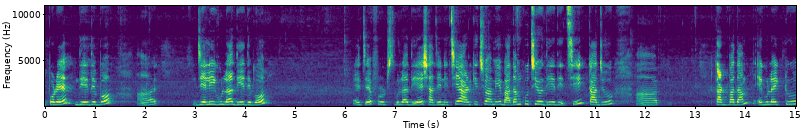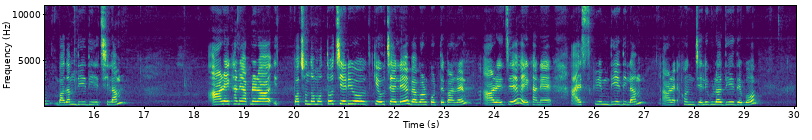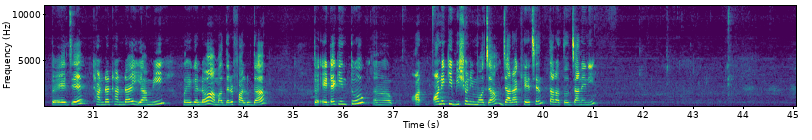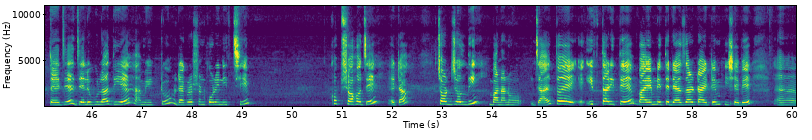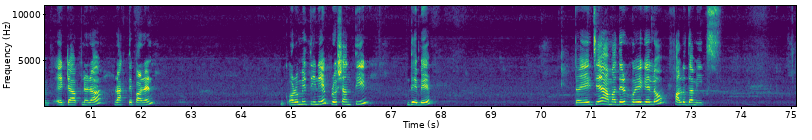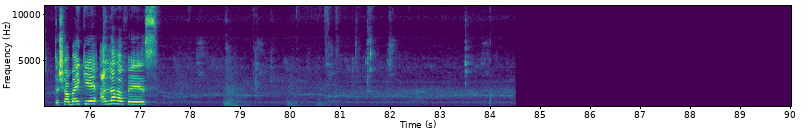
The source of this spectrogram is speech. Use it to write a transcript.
উপরে দিয়ে দেব জেলিগুলা দিয়ে দেব। এই যে ফ্রুটসগুলা দিয়ে সাজিয়ে নিচ্ছি। আর কিছু আমি বাদাম কুচিও দিয়ে দিচ্ছি, কাজু কাঠবাদাম, এগুলো একটু বাদাম দিয়ে দিয়েছিলাম। আর এখানে আপনারা পছন্দ মতো চেরিও কেউ চাইলে ব্যবহার করতে পারেন। আর এই যে এখানে আইসক্রিম দিয়ে দিলাম। আর এখন জেলিগুলো দিয়ে দেব। তো এই যে ঠান্ডা ঠান্ডা ইয়ামি হয়ে গেল আমাদের ফালুদা। তো এটা কিন্তু অনেকই ভীষণই মজা। যারা খেয়েছেন তারা তো জানেনই। তো এই যে জেলুগুলা দিয়ে আমি একটু ডেকোরেশন করে নিচ্ছি। খুব সহজে এটা চটজলদি বানানো যায়। তো ইফতারিতে বা এমনিতে ডেজার্ট আইটেম হিসেবে এটা আপনারা রাখতে পারেন। গরমের দিনে প্রশান্তি দেবে। তো এই যে আমাদের হয়ে গেল ফালুদা মিক্স। তো সবাইকে আল্লাহ হাফেজ।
